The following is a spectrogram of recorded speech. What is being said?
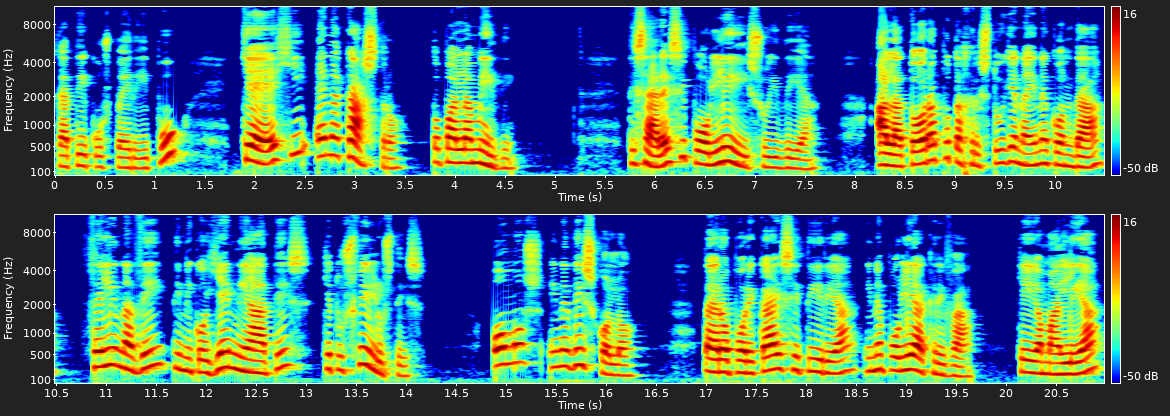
κατοίκους περίπου και έχει ένα κάστρο, το Παλαμίδι. Της αρέσει πολύ η Σουηδία, αλλά τώρα που τα Χριστούγεννα είναι κοντά, θέλει να δει την οικογένειά της και τους φίλους της όμως είναι δύσκολο. Τα αεροπορικά εισιτήρια είναι πολύ ακριβά και η Αμαλία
